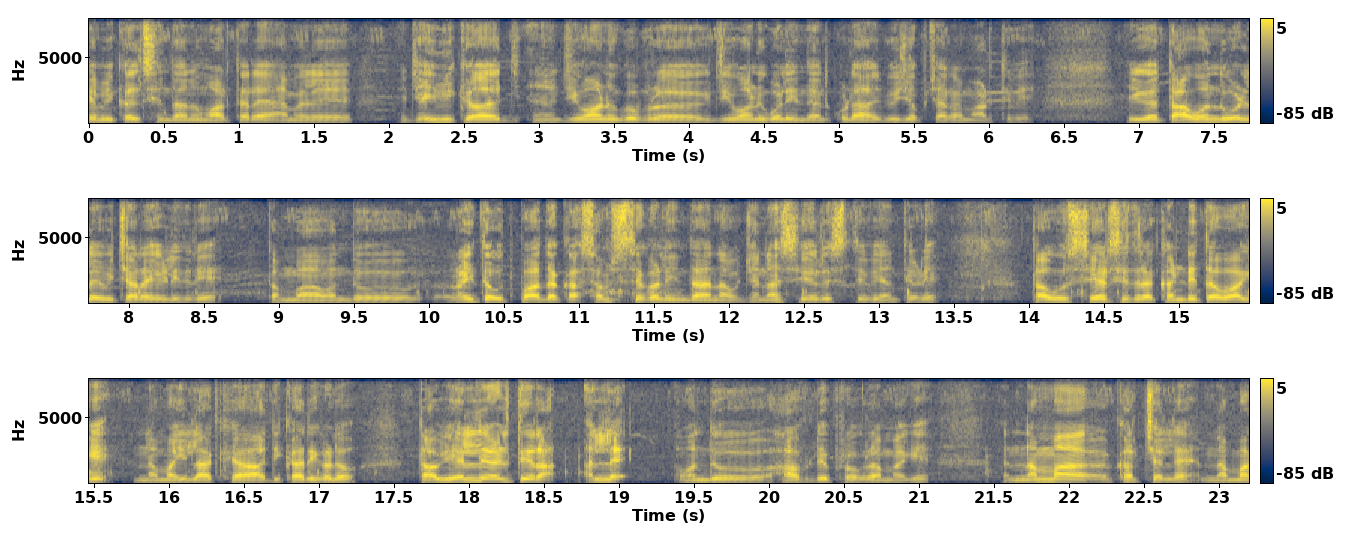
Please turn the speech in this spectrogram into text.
ಕೆಮಿಕಲ್ಸಿಂದನೂ ಮಾಡ್ತಾರೆ, ಆಮೇಲೆ ಜೈವಿಕ ಜೀವಾಣು ಗೊಬ್ಬರ ಜೀವಾಣುಗಳಿಂದ ಕೂಡ ಬೀಜೋಪಚಾರ ಮಾಡ್ತೀವಿ. ಈಗ ತಾವೊಂದು ಒಳ್ಳೆಯ ವಿಚಾರ ಹೇಳಿದ್ರಿ ತಮ್ಮ ಒಂದು ರೈತ ಉತ್ಪಾದಕ ಸಂಸ್ಥೆಗಳಿಂದ ನಾವು ಜನ ಸೇರಿಸ್ತೀವಿ ಅಂಥೇಳಿ ತಾವು ಸೇರಿಸಿದ್ರೆ ಖಂಡಿತವಾಗಿ ನಮ್ಮ ಇಲಾಖೆಯ ಅಧಿಕಾರಿಗಳು, ತಾವು ಎಲ್ಲಿ ಹೇಳ್ತೀರಾ ಅಲ್ಲೇ ಒಂದು ಹಾಫ್ ಡೇ ಪ್ರೋಗ್ರಾಮ್ ಆಗಿ ನಮ್ಮ ಖರ್ಚಲ್ಲೇ, ನಮ್ಮ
